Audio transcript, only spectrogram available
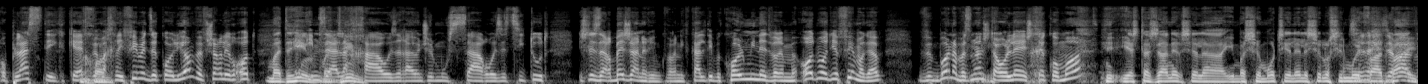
או פלסטיק, כן? נכון. ומחליפים את זה כל יום, ואפשר לראות מדהים, אם זה מדהים. הלכה או איזה רעיון רעיון של מוסר או איזה ציטוט, יש לזה הרבה ז'אנרים, כבר נתקלתי בכל מיני דברים מאוד מאוד יפים אגב, ובואנה, בזמן שאתה עולה שתי קומות, יש את הז'אנר של ה... עם השמות של אלה שלא שילמו את ועד בית.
